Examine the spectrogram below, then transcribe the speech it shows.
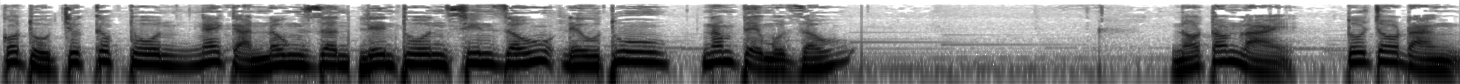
có tổ chức cấp thôn, ngay cả nông dân lên thôn xin dấu đều thu 5 tệ một dấu. Nói tóm lại, tôi cho rằng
